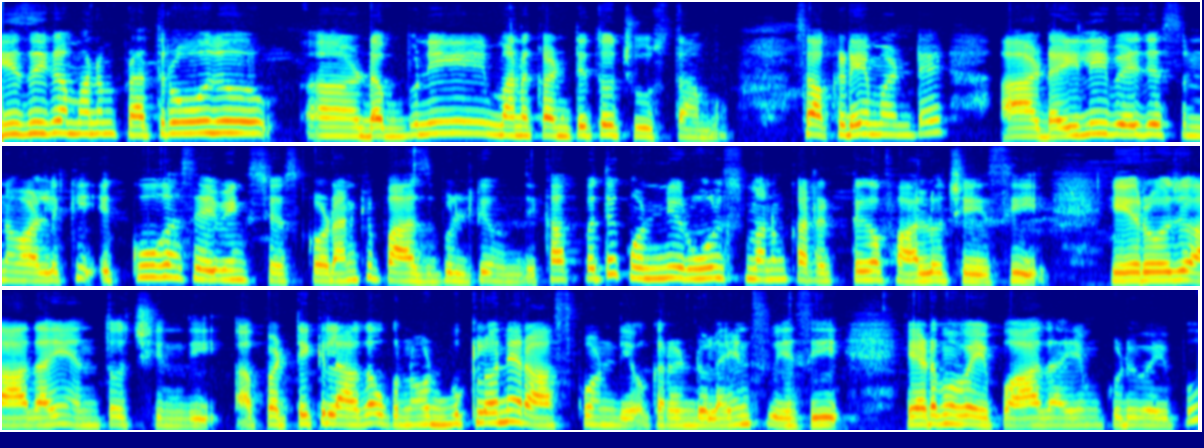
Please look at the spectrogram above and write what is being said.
ఈజీగా మనం ప్రతిరోజు డబ్బుని మన కంటితో చూస్తాము. సో అక్కడ ఏమంటే ఆ డైలీ వేజెస్ ఉన్న వాళ్ళకి ఎక్కువగా సేవింగ్స్ చేసుకోవడానికి పాసిబిలిటీ ఉంది. కాకపోతే కొన్ని రూల్స్ మనం కరెక్ట్గా ఫాలో చేసి ఏ రోజు ఆదాయం ఎంత వచ్చింది ఆ పర్టికులర్గా ఒక నోట్బుక్లోనే రాసుకోండి. ఒక రెండు లైన్స్ వేసి ఎడమవైపు ఆదాయం కుడివైపు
